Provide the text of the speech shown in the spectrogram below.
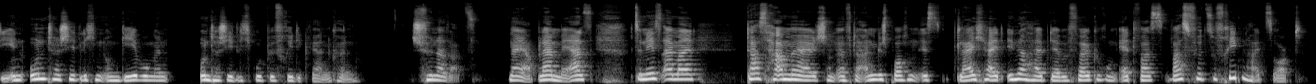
die in unterschiedlichen Umgebungen unterschiedlich gut befriedigt werden können. Schöner Satz. Naja, bleiben wir ernst. Zunächst einmal, das haben wir ja jetzt schon öfter angesprochen, ist Gleichheit innerhalb der Bevölkerung etwas, was für Zufriedenheit sorgt.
